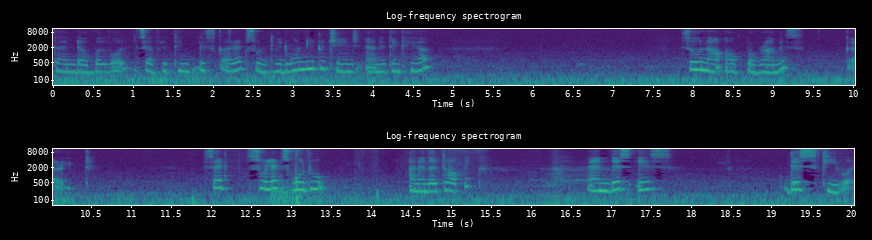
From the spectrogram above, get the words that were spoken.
Then double volts. Everything is correct. So we don't need to change anything here so now our program is correct. Set so let's go to another topic. And this is this keyword.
